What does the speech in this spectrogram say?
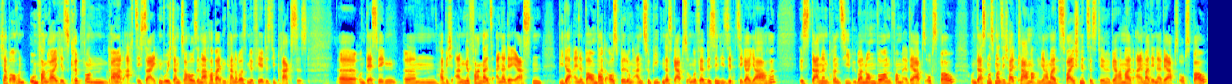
Ich habe auch ein umfangreiches Skript von 380 Seiten, wo ich dann zu Hause nacharbeiten kann. Aber was mir fehlt, ist die Praxis. Äh, und deswegen ähm, habe ich angefangen, als einer der ersten wieder eine Baumwartausbildung anzubieten. Das gab es ungefähr bis in die 70er Jahre ist dann im Prinzip übernommen worden vom Erwerbsobstbau. Und das muss man sich halt klar machen. Wir haben halt zwei Schnittsysteme. Wir haben halt einmal den Erwerbsobstbau.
